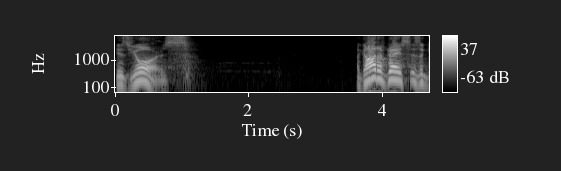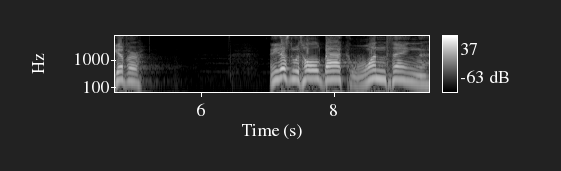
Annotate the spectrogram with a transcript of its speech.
is yours. A God of grace is a giver, and He doesn't withhold back one thing.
